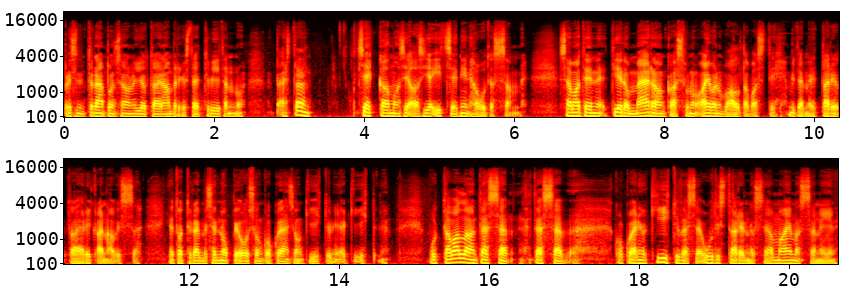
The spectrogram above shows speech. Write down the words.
presidentti Trump on sanonut jotain Amerikasta, että viitannut, me päästään tsekkaamaan se asia itse niin halutessamme. Samaten tiedon määrä on kasvanut aivan valtavasti, mitä me tarjotaan eri kanavissa. Ja totta kai myös se nopeus on koko ajan, se on kiihtynyt ja kiihtynyt. Mutta tavallaan tässä, tässä koko ajan kiihtyvässä uutistarjonnassa ja maailmassa, niin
